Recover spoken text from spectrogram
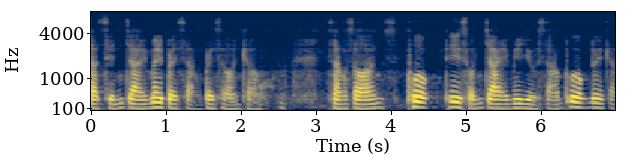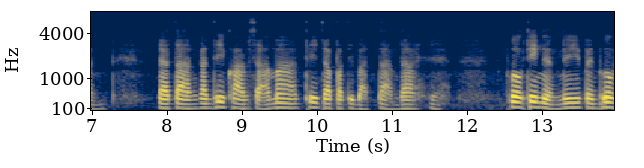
ตัดสินใจไม่ไปสั่งไปสอนเขา สั่งสอนพวกที่สนใจมีอยู่สามพวกด้วยกัน แต่ต่างกันที่ความสามารถที่จะปฏิบัติตามได้ พวกที่หนึ่งนี้เป็นพวก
